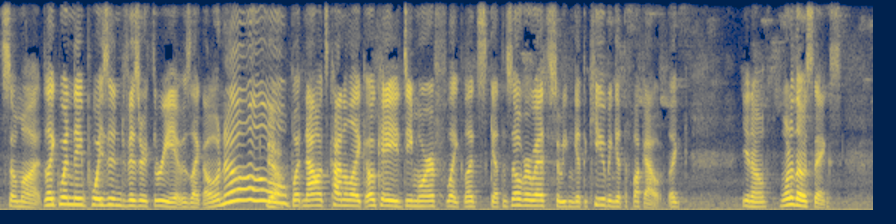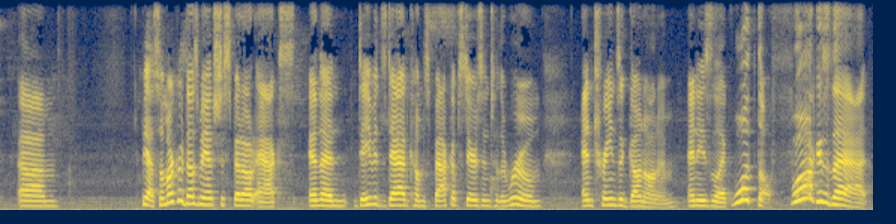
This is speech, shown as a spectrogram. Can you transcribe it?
so much. Like when they poisoned Visser three, it was like, oh no. Yeah. But now it's kinda like, okay, demorph, like let's get this over with so we can get the cube and get the fuck out. Like you know, one of those things. Um yeah, so Marco does manage to spit out Ax, and then David's dad comes back upstairs into the room and trains a gun on him. And he's like, What the fuck is that?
